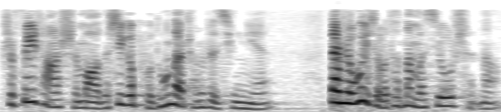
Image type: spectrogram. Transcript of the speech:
是非常时髦的，是一个普通的城市青年。但是为什么他那么羞耻呢？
